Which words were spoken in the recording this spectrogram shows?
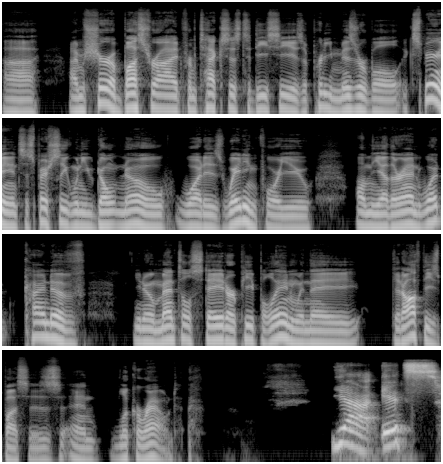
Uh, I'm sure a bus ride from Texas to DC is a pretty miserable experience, especially when you don't know what is waiting for you on the other end. What kind of, you know, mental state are people in when they get off these buses and look around? Yeah, it's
